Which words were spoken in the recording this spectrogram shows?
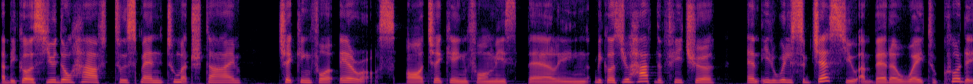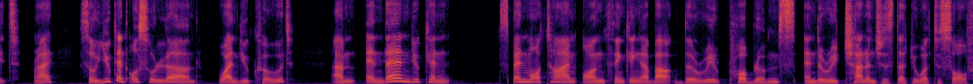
uh, because you don't have to spend too much time checking for errors or checking for misspelling because you have the feature and it will suggest you a better way to code it, right? So you can also learn while you code, um, and then you can spend more time on thinking about the real problems and the real challenges that you want to solve.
